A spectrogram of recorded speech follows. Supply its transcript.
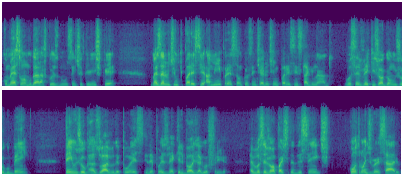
começam a mudar as coisas no sentido que a gente quer. Mas era um time que parecia, a minha impressão que eu senti era um time que parecia estagnado. Você vê que joga um jogo bem, tem um jogo razoável depois e depois vem aquele balde de água fria. Aí você vê uma partida decente contra um adversário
